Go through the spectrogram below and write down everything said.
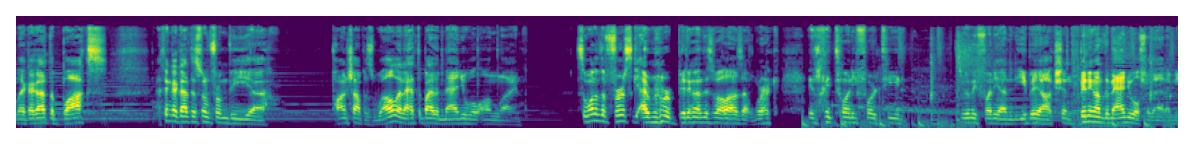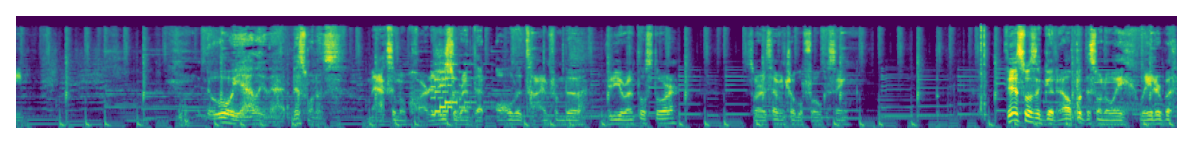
Like I got the box. I think I got this one from the uh, pawn shop as well, and I had to buy the manual online. So one of the first I remember bidding on this while I was at work in like 2014. It's really funny on an eBay auction. Bidding on the manual for that, I mean. Oh yeah, look at that. This one is maximum carnage. I used to rent that all the time from the video rental store. Sorry, I was having trouble focusing. This was a good, I'll put this one away later, but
